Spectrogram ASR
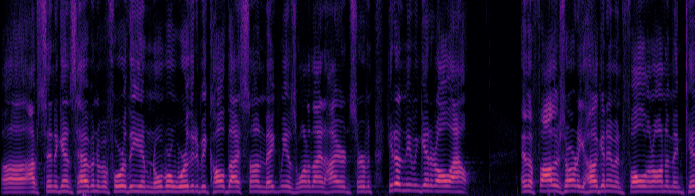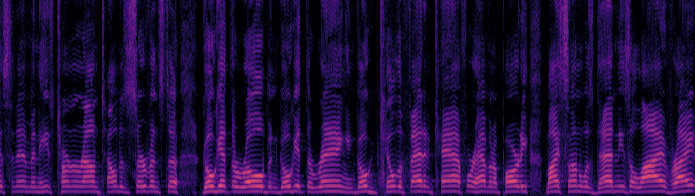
Uh, I've sinned against heaven and before thee. Am no more worthy to be called thy son. Make me as one of thine hired servants. He doesn't even get it all out and the father's already hugging him and falling on him and kissing him, and he's turning around telling his servants to go get the robe and go get the ring and go kill the fatted calf. We're having a party. My son was dead and he's alive, right?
